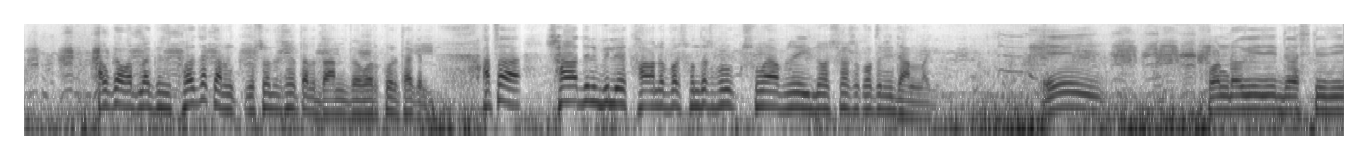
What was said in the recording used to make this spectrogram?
হালকা পাতলা কিছু খাওয়া যায় কারণ সন্ধ্যার সময় তারা ধান ব্যবহার করে থাকেন। আচ্ছা সারাদিন বিলে খাওয়ানোর পর সন্ধ্যার সময় আপনার এই নশো হাঁসে কতটি ধান লাগে? এই পনেরো কেজি দশ কেজি।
